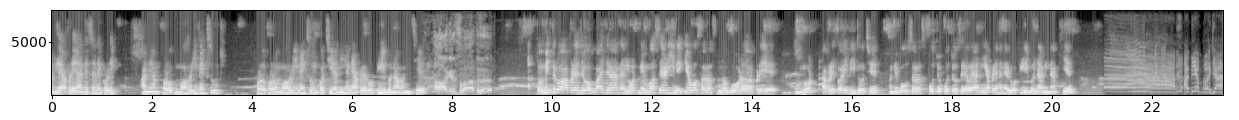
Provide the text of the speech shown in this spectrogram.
એટલે આપણે આને છે ને ઘડીક આને આમ થોડોક મહરી નાખીશું. થોડો થોડો મહરી નાખીશું ને પછી આની છે ને આપણે રોટલી બનાવવાની છે. તો મિત્રો આપણે જો બાજરાને લોટને મસેળીને કેવો સરસનો ગોળ આપણે લોટ આપણે કરી દીધો છે અને બહુ સરસ પોચો પોચો છે. હવે આની આપણે છે ને રોટલી બનાવી નાખીએ. બજા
